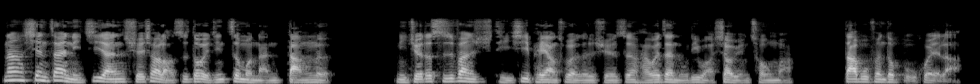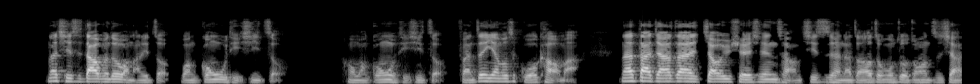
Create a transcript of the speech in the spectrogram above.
那现在你既然学校老师都已经这么难当了，你觉得师范体系培养出来的学生还会再努力往校园冲吗？大部分都不会啦。那其实大部分都往哪里走？往公务体系走，往公务体系走，反正一样都是国考嘛。那大家在教育学现场其实很难找到中工作状况之下，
